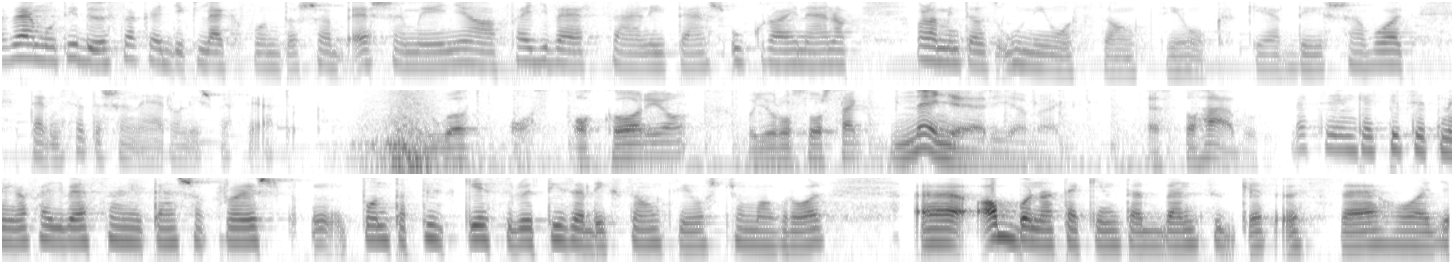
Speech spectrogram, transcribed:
Az elmúlt időszak egyik legfontosabb eseménye a fegyverszállítás Ukrajnának, valamint az uniós szankciók kérdése volt. Természetesen erről is beszéltünk. A nyugat azt akarja, hogy Oroszország ne nyerje meg ezt a háborút. Beszéljünk egy picit még a fegyverszállításokról, és pont a tiz, készülő tizedik szankciós csomagról. Abban a tekintetben függ ez össze, hogy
